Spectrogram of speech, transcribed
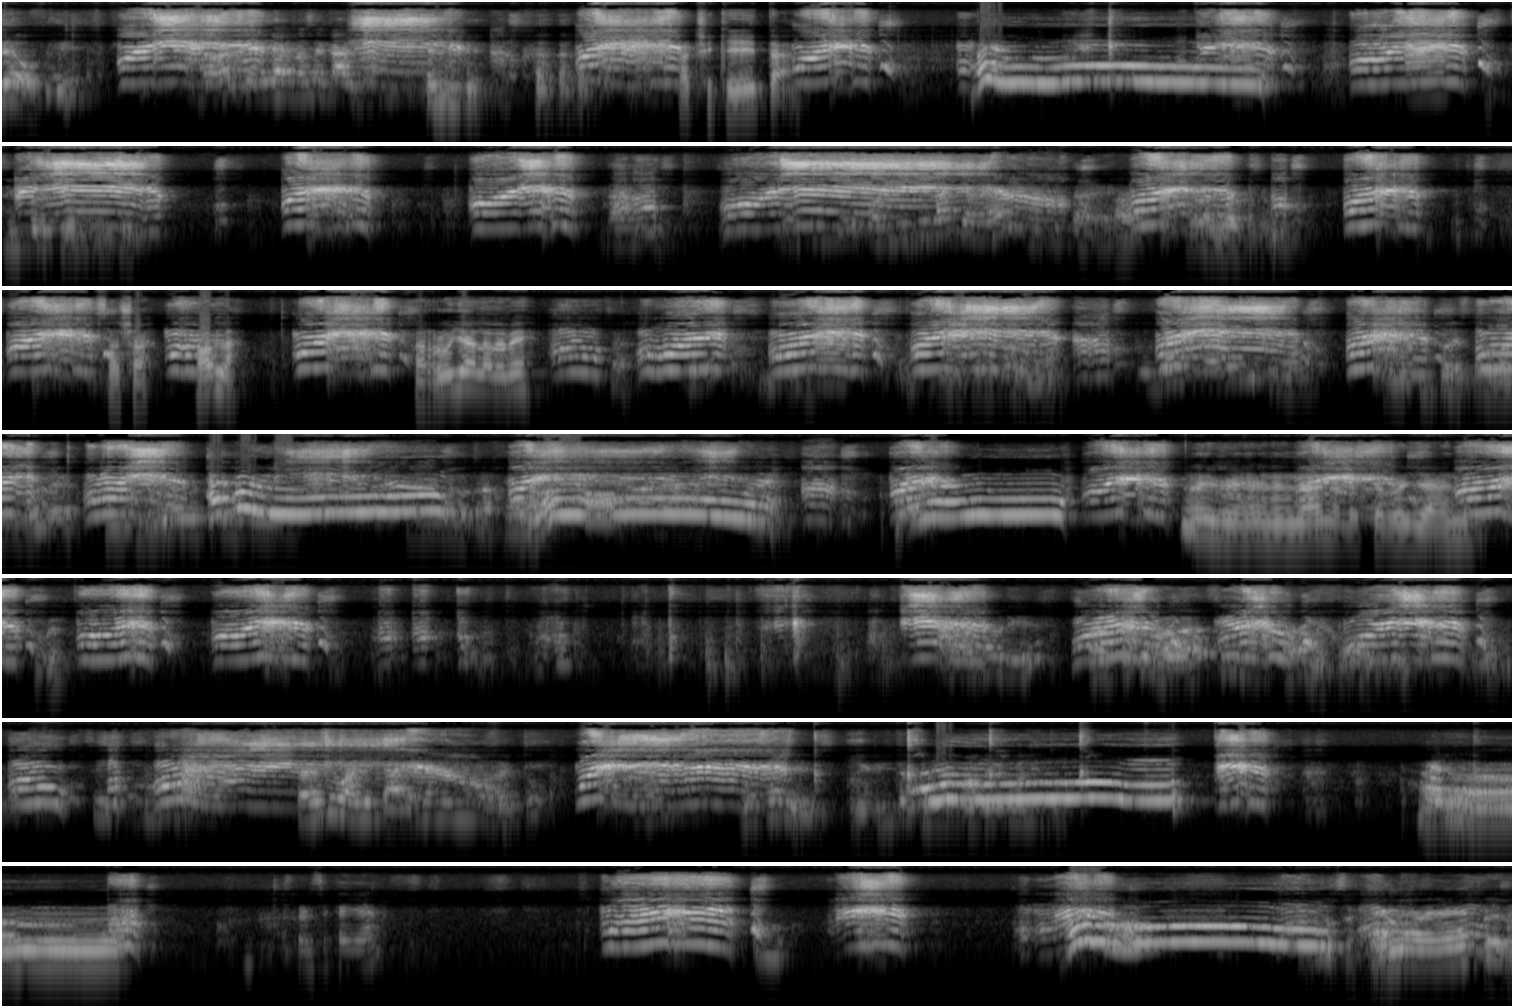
calma. Está chiquita. Está. Por mi vida que ver, aquí está, ¿eh? Ah, ya, ya, seguro. Sasha, habla. Arrulla a la bebé. Chico de lo. Como si hubiera otro bebé. Me lo trajo. Ay, enano le está arrullando. A ver. Mejor. Sí. Pero es igualita, ¿eh? Lo mismo. Perfecto. No sabes, le gritas a igualito. Pero se calla. Lo sacó. Pero-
